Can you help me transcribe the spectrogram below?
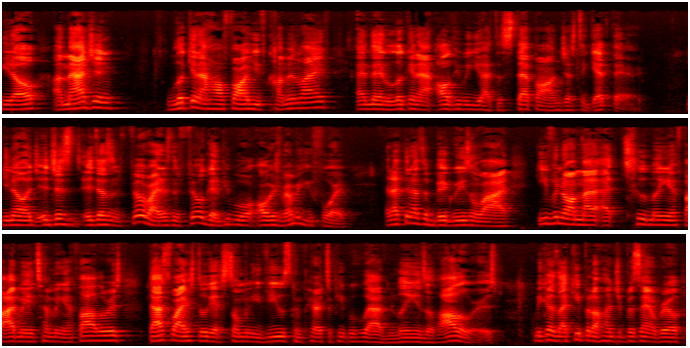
You know, imagine looking at how far you've come in life and then looking at all the people you had to step on just to get there. You know, it, it just it doesn't feel right. It doesn't feel good. People will always remember you for it. And I think that's a big reason why, even though I'm not at 2 million, 5 million, 10 million followers, that's why I still get so many views compared to people who have millions of followers. Because I keep it 100% real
